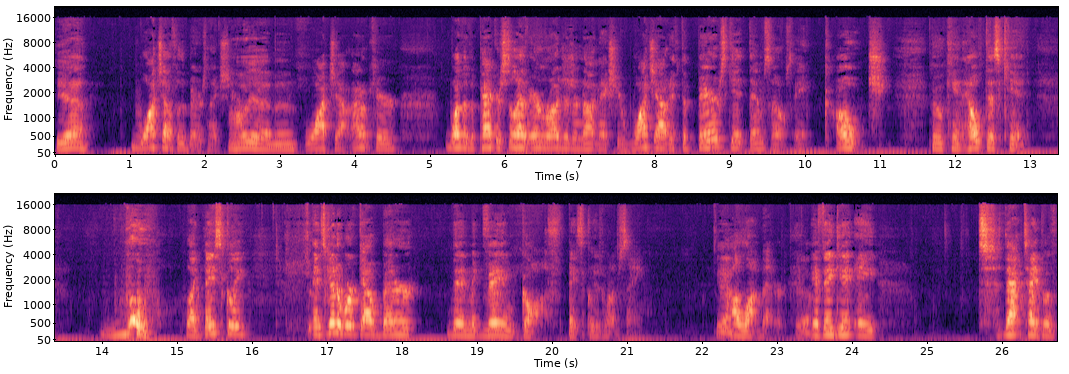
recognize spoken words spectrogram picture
yeah. Watch out for the Bears next year. Oh yeah, man. Watch out. I don't care whether the Packers still have Aaron Rodgers or not next year. Watch out if the Bears get themselves a coach who can help this kid. Woo! Like basically, it's going to work out better than McVay and Goff. Basically, is what I'm saying. Yeah. A lot better Yeah. if they get a t- that type of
